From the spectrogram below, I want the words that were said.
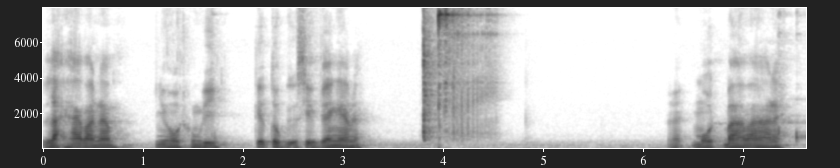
Lại hai ba năm như hột không đi tiếp tục giữ xỉu cho anh em này. Một ba ba này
